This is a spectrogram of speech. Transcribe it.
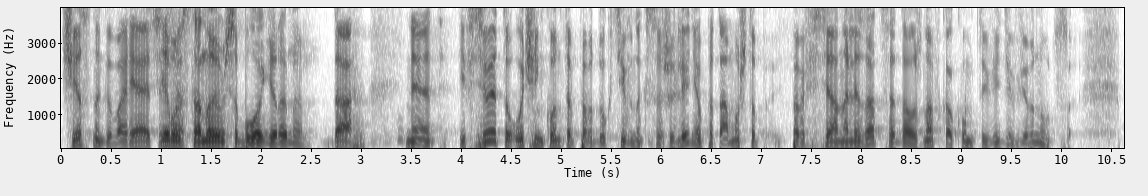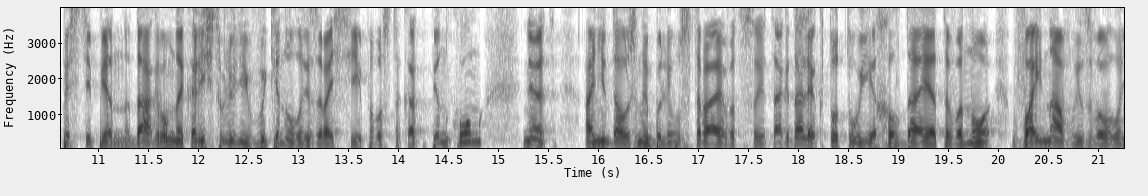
честно говоря, это Все часто... мы становимся блогерами. Да. Нет. И все это очень контрпродуктивно, к сожалению, потому что профессионализация должна в каком-то виде вернуться постепенно. Да, огромное количество людей выкинуло из России просто как пинком. Нет, они должны были устраиваться и так далее. Кто-то уехал до этого, но война вызвала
